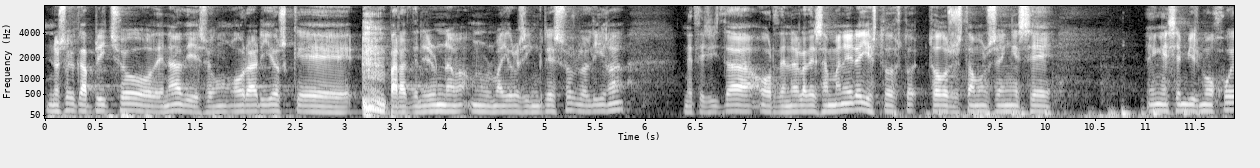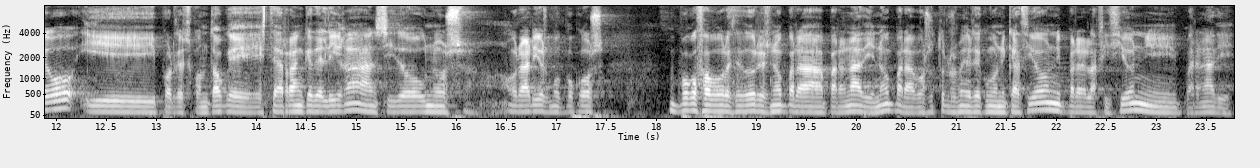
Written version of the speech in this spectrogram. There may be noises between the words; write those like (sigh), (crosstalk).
no es el capricho de nadie, son horarios que (clears throat) para tener unos mayores ingresos la liga necesita ordenarla de esa manera y esto, todos estamos en ese en ese mismo juego y por descontado que este arranque de liga han sido unos horarios muy pocos un poco favorecedores ¿no? para, para nadie, ¿no? para vosotros los medios de comunicación, ni para la afición, ni para nadie.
